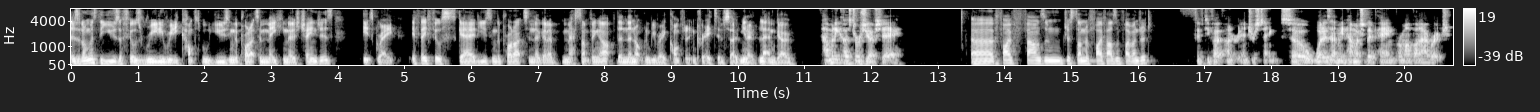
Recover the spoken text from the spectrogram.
as long as the user feels really really comfortable using the product and making those changes it's great. If they feel scared using the product and they're going to mess something up then they're not going to be very confident and creative. So you know let them go. How many customers do you have today? Uh 5000 just under 5500 5500 interesting. So what does that mean? How much are they paying per month on average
